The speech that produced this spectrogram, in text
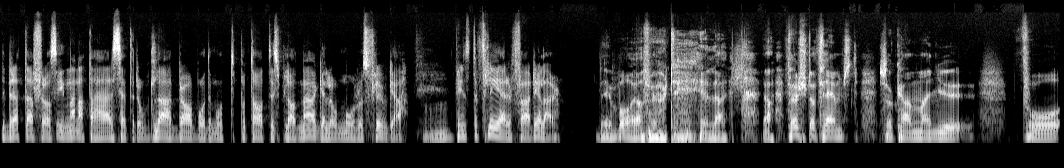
Du berättade för oss innan att det här sättet odla bra både mot potatisbladmögel och morotsfluga. Mm. Finns det fler fördelar? Det är bara fördelar. Ja, först och främst så kan man ju få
